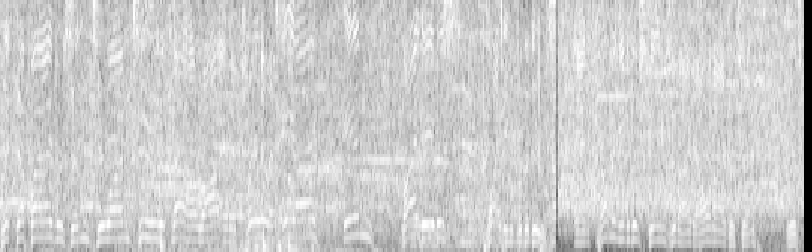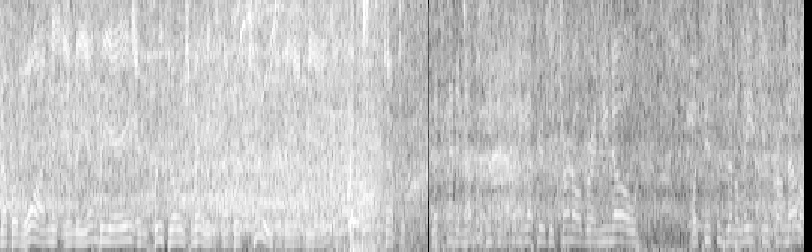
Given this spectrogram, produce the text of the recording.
Picked up by Iverson. Two on two with Najera and a trailer and AI in by Davis, gliding for the deuce. And coming into this game tonight, Allen Iverson is number one in the NBA in free throws made, number two in the NBA in free throws attempted. That's kind of numbers he's been putting up. Here's a turnover, and you know what this is going to lead to. Carmelo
